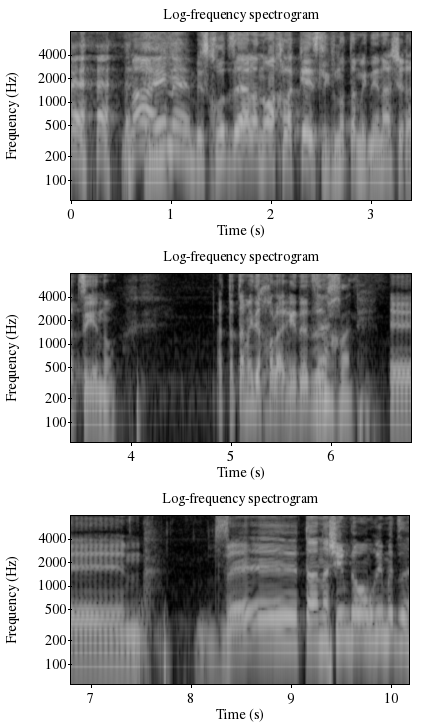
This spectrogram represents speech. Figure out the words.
מה, הנה, בזכות זה היה לנו אחלה קייס לבנות את המדינה שרצינו. אתה תמיד יכול להגיד את זה. נכון. אה, ואת האנשים גם אומרים את זה.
